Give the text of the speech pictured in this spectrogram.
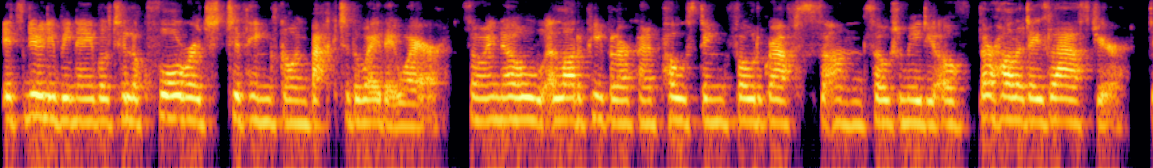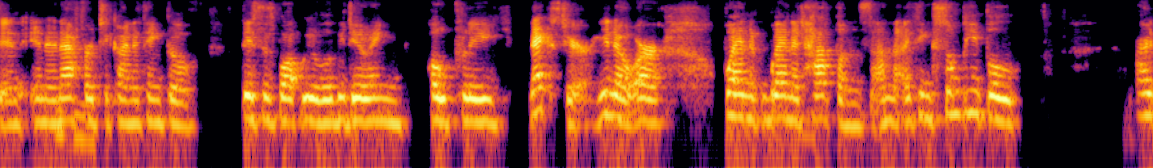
it's nearly been able to look forward to things going back to the way they were. So I know a lot of people are kind of posting photographs on social media of their holidays last year in, in an Mhm. effort to kind of think of this is what we will be doing hopefully next year, you know, or when when it happens. And I think some people are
